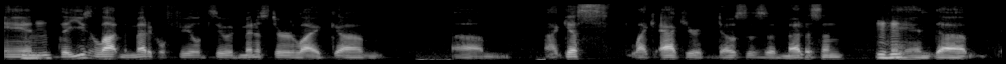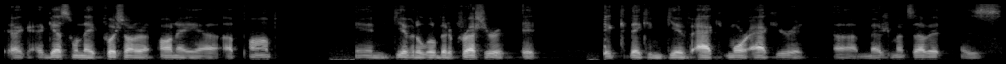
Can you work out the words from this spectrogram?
and Mhm. they use a lot in the medical field to administer like, um, um, I guess, like accurate doses of medicine. Mhm. And uh, I, I guess when they push on a on a uh, a pump and give it a little bit of pressure, it, it, they can give ac- more accurate uh, measurements of it. Is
